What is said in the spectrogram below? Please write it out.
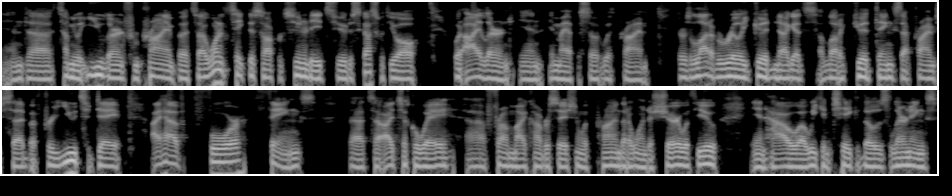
and uh, tell me what you learned from Prime. But I wanted to take this opportunity to discuss with you all what I learned in in my episode with Prime. There was a lot of really good nuggets, a lot of good things that Prime said. But for you today, I have four things that uh, I took away uh, from my conversation with Prime that I wanted to share with you in how uh, we can take those learnings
